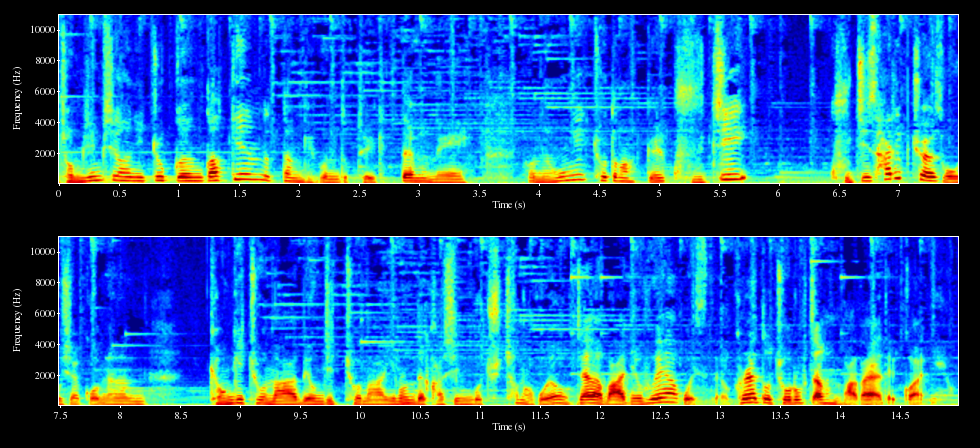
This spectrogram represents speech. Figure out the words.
점심시간이 조금 깎이는 듯한 기분도 들기 때문에 저는 홍익초등학교에 굳이 굳이 사립초에서 오실 거면 경기초나 명지초나 이런 데 가시는 거 추천하고요. 제가 많이 후회하고 있어요. 그래도 졸업장은 받아야 될 거 아니에요.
